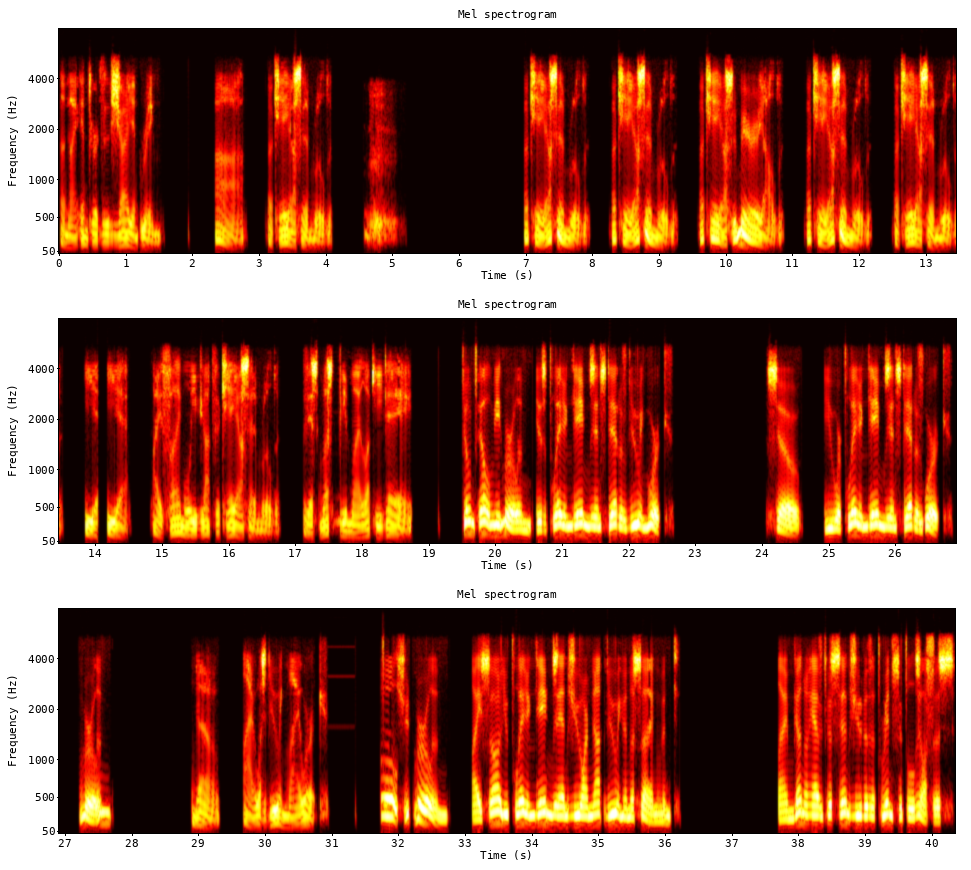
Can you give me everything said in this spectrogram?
And I entered the giant ring. Ah, a Chaos Emerald. A Chaos Emerald. A Chaos Emerald. A Chaos Emerald. A Chaos Emerald. A Chaos Emerald. Yeah, yeah. I finally got the Chaos Emerald. This must be my lucky day. Don't tell me Merlin is playing games instead of doing work. So, you were playing games instead of work. Merlin? No, I was doing my work. Bullshit, Merlin. I saw you playing games and you are not doing an assignment. I'm gonna have to send you to the principal's office.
